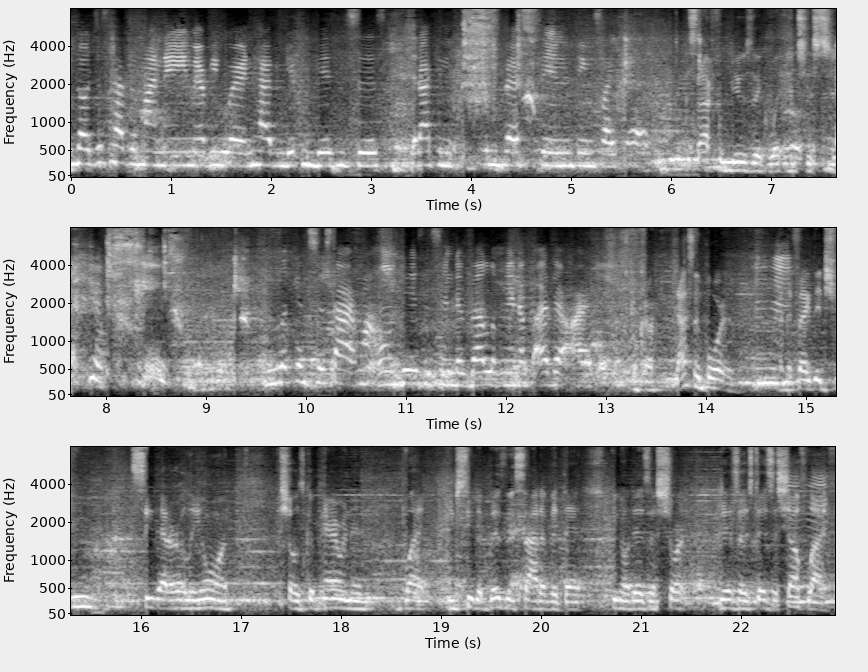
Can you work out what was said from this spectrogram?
you know, just having my name everywhere and having different businesses that I can invest in and things like that. Aside from music, what interests you? Looking to start my own business and development of other artists. Okay, that's important. And the fact that you see that early on shows good parenting, but you see the business side of it that you know there's a short, there's a there's a shelf life,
